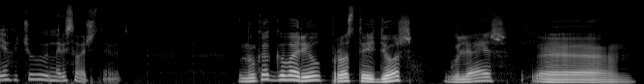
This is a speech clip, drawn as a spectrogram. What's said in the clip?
я хочу нарисовать что-нибудь? Ну, как говорил, просто идешь, гуляешь. эм,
